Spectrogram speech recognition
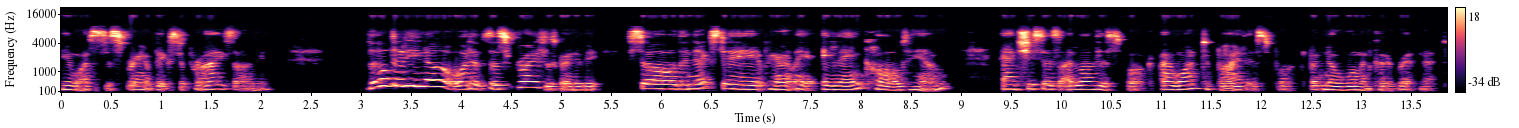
He wants to spring a big surprise on me. Little did he know what the surprise was going to be. So the next day, apparently, Elaine called him and she says, I love this book. I want to buy this book, but no woman could have written it.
